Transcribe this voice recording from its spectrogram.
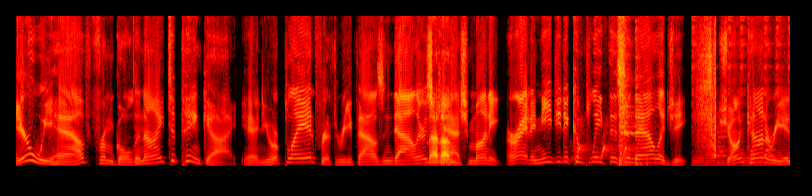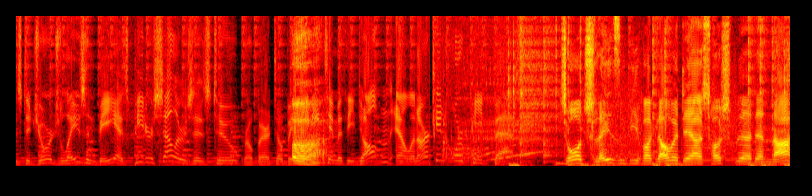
Here we have From Goldeneye to Pink Eye, and you're playing for $3,000 Na dann. cash money. All right, I need you to complete this analogy. Sean Connery is to George Lazenby as Peter Sellers is to Roberto Benigni. Timothy Dalton, Alan Arkin, or Pete Best. George Lazenby war, glaube ich, der Schauspieler, der nach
